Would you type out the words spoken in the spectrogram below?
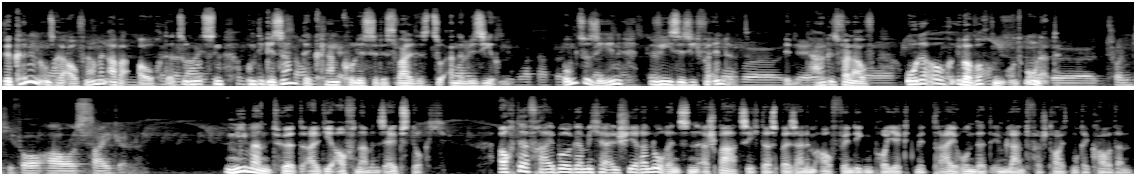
Wir können unsere Aufnahmen aber auch dazu nutzen, um die gesamte Klangkulisse des Waldes zu analysieren, um zu sehen, wie sie sich verändert, im Tagesverlauf oder auch über Wochen und Monate. Niemand hört all die Aufnahmen selbst durch. Auch der Freiburger Michael Scherer-Lorenzen erspart sich das bei seinem aufwendigen Projekt mit 300 im Land verstreuten Rekordern.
